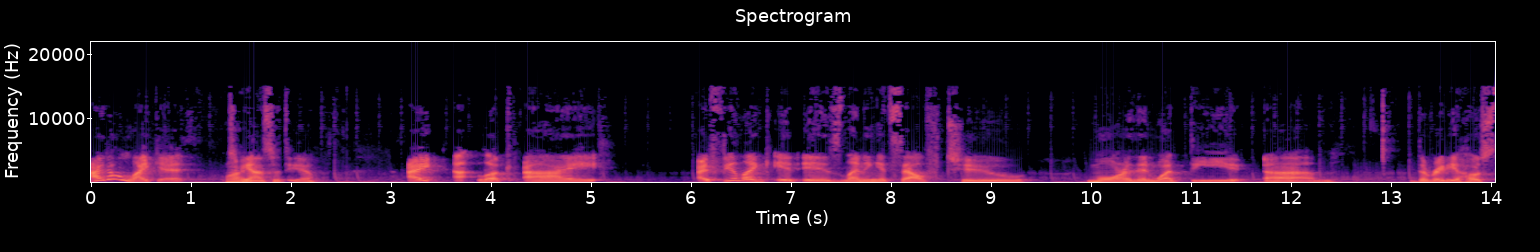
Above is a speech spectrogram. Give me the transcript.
I don't like it Why? to be honest with you. I uh, look, I I feel like it is lending itself to more than what the um, the radio hosts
